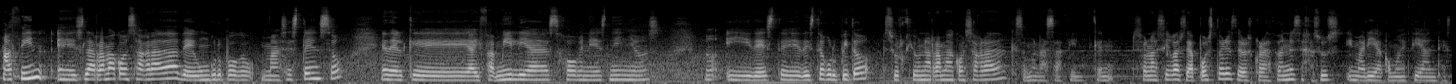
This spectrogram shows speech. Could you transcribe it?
ACIN es la rama consagrada de un grupo más extenso en el que hay familias, jóvenes, niños y de este, de este grupito surgió una rama consagrada que somos las ACIN, que son las siglas de apóstoles de los corazones de Jesús y María, como decía antes.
